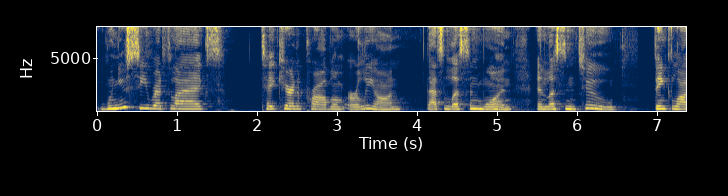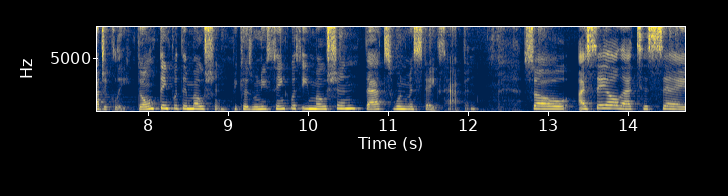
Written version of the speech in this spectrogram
when you see red flags, take care of the problem early on. That's lesson one. And lesson two, think logically. Don't think with emotion because when you think with emotion, that's when mistakes happen. So I say all that to say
